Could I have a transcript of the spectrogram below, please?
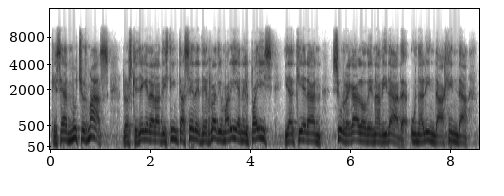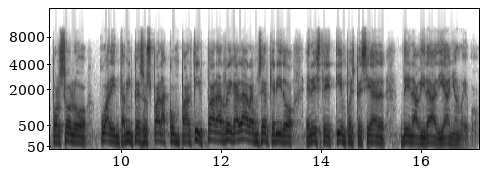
que sean muchos más los que lleguen a las distintas sedes de Radio María en el país y adquieran su regalo de Navidad, una linda agenda por solo 40 mil pesos para compartir, para regalar a un ser querido en este tiempo especial de Navidad y Año Nuevo.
